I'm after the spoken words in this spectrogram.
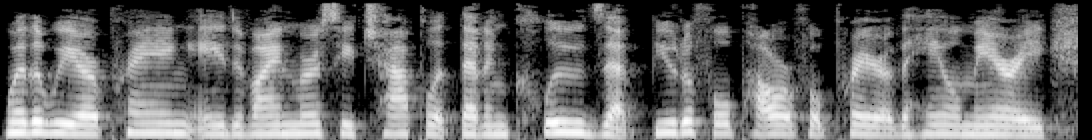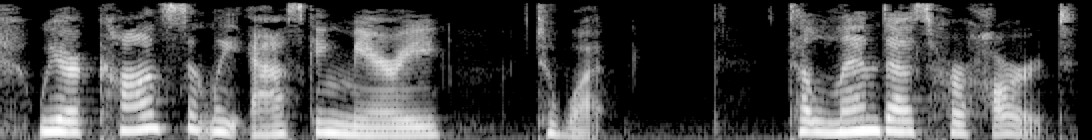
whether we are praying a Divine Mercy chaplet that includes that beautiful, powerful prayer, the Hail Mary, we are constantly asking Mary to what? To lend us her heart,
